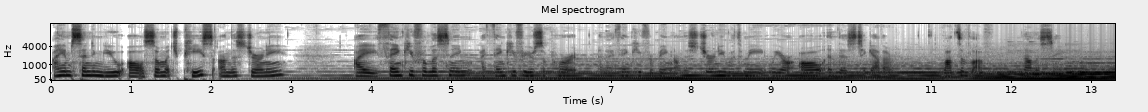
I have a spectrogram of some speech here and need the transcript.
I am sending you all so much peace on this journey. I thank you for listening. I thank you for your support. And I thank you for being on this journey with me. We are all in this together. Lots of love. Namaste.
